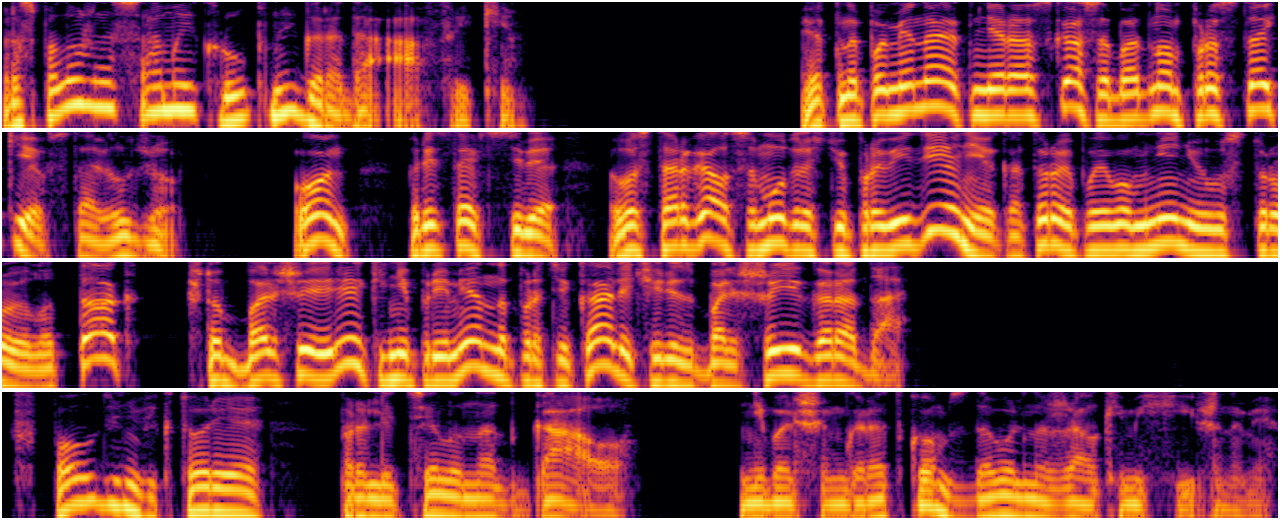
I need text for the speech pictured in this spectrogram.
расположены самые крупные города Африки. «Это напоминает мне рассказ об одном простаке», — вставил Джо. Он, представьте себе, восторгался мудростью провидения, которое, по его мнению, устроило так, чтобы большие реки непременно протекали через большие города. В полдень Виктория пролетела над Гао, небольшим городком с довольно жалкими хижинами.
